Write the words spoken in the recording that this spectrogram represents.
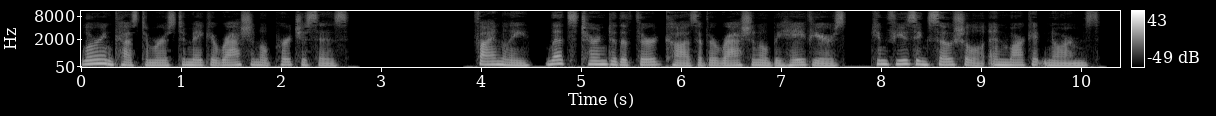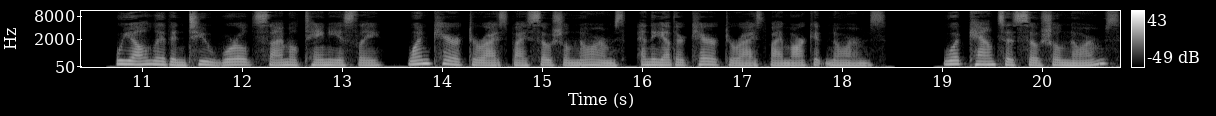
luring customers to make irrational purchases. Finally, let's turn to the third cause of irrational behaviors confusing social and market norms. We all live in two worlds simultaneously, one characterized by social norms and the other characterized by market norms. What counts as social norms?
